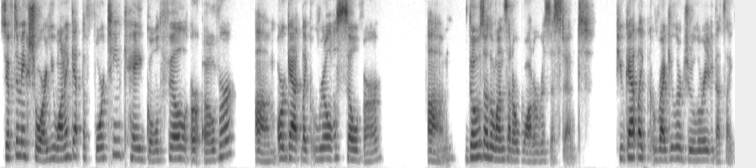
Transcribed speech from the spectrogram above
so you have to make sure you want to get the 14k gold fill or over um, or get like real silver. Um, those are the ones that are water resistant. If you get like regular jewelry that's like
